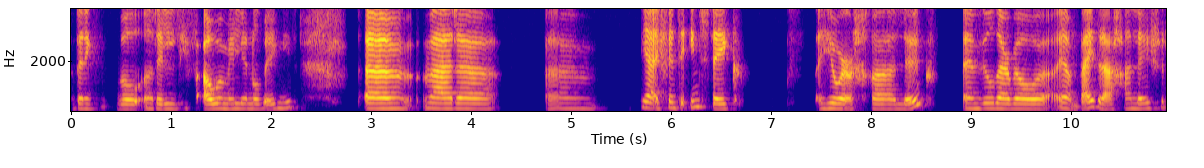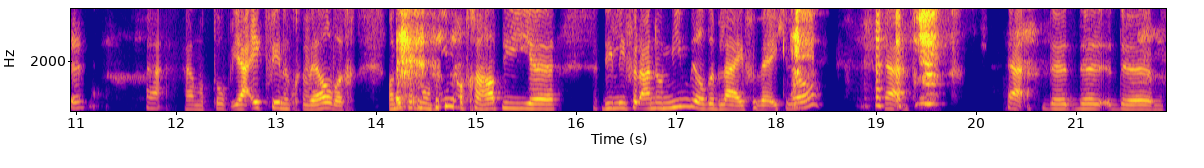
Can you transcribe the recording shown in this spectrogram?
ben ik wel een relatief oude millennial, weet ik niet. Uh, maar uh, ja, ik vind de insteek heel erg eh, leuk. En wil daar wel ja, een bijdrage aan leveren. Ja, helemaal top. Ja, ik vind het geweldig. Want ik heb nog niemand gehad die, die liever anoniem wilde blijven, weet je wel. Ja, ja de, de, de,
